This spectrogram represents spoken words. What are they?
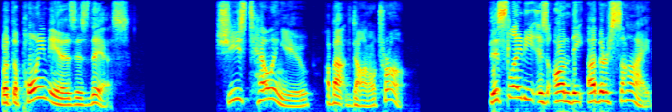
but the point is is this. She's telling you about Donald Trump. This lady is on the other side.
